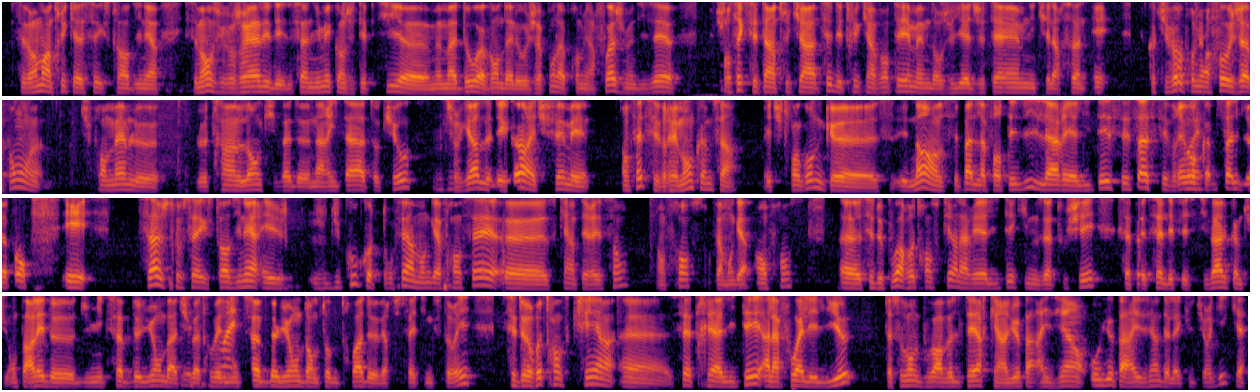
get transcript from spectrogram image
c'est vraiment un truc assez extraordinaire. C'est marrant parce que quand je regardais des dessins animés quand j'étais petit, même ado, avant d'aller au Japon la première fois, je me disais. Je pensais que c'était un truc, tu sais, des trucs inventés, même dans Juliette, je t'aime, Nicky Larson. Et quand tu vas aux premières fois au Japon, tu prends même le, le train lent qui va de Narita à Tokyo, tu mhm. regardes le décor et tu fais, mais en fait, c'est vraiment comme ça. Et tu te rends compte que non, c'est pas de la fantaisie, la réalité, c'est ça, c'est vraiment comme ça le Japon. Et ça, je trouve ça extraordinaire. Et du coup, quand on fait un manga français, euh, ce qui est intéressant en France, enfin un manga en France, euh, c'est de pouvoir retranscrire la réalité qui nous a touchés. Ça peut être celle des festivals, comme tu, on parlait de, du mix-up de Lyon, bah, tu vas trouver le mix-up de Lyon dans le tome 3 de Versus Fighting Story. C'est de retranscrire euh, cette réalité, à la fois les lieux, tu as souvent le pouvoir Voltaire, qui est un lieu parisien, haut lieu parisien de la culture geek.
